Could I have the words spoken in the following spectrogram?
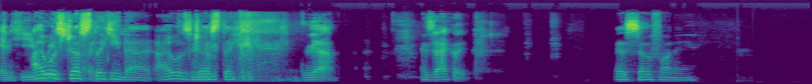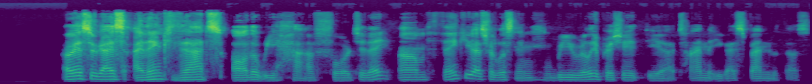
and he i was just thinking that. I was mm-hmm. just thinking yeah. Exactly. That's so funny Okay, so guys, I think that's all that we have for today. Um, thank you guys for listening. We really appreciate the uh, time that you guys spend with us.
